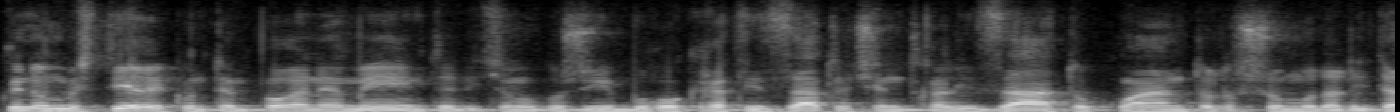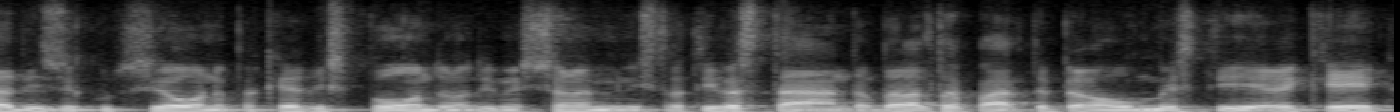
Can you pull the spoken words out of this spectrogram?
Quindi un mestiere contemporaneamente, diciamo così, burocratizzato e centralizzato quanto la sua modalità di esecuzione, perché risponde a una dimensione amministrativa standard, dall'altra parte però un mestiere che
